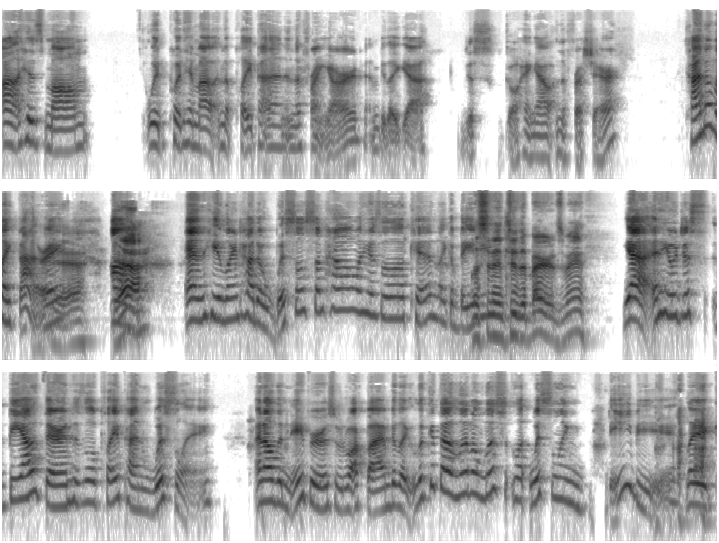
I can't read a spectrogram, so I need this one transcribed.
uh, his mom would put him out in the playpen in the front yard and be like, "Yeah, just go hang out in the fresh air," kind of like that, right? Yeah. Um, yeah. And he learned how to whistle somehow when he was a little kid, like a baby. Listening to the birds, man. Yeah, and he would just be out there in his little playpen whistling. And all the neighbors would walk by and be like, look at that little lis- whistling baby. Like,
